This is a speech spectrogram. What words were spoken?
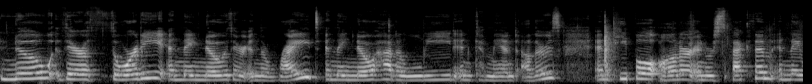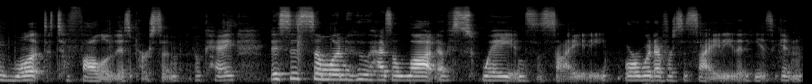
know their authority and they know they're in the right and they know how to lead and command others and people honor and respect them and they want to follow this person okay? This is someone who has a lot of sway in society or whatever society that he is in.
